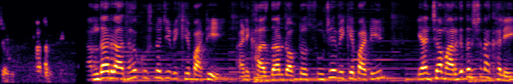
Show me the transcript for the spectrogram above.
चलो. आमदार राधाकृष्णजी विखे पाटील आणि खासदार डॉक्टर सुजय विखे पाटील यांच्या मार्गदर्शनाखाली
